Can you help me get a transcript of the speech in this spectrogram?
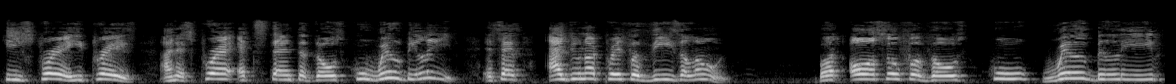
he's pray, he prays, and his prayer extends to those who will believe. It says, I do not pray for these alone, but also for those who will believe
